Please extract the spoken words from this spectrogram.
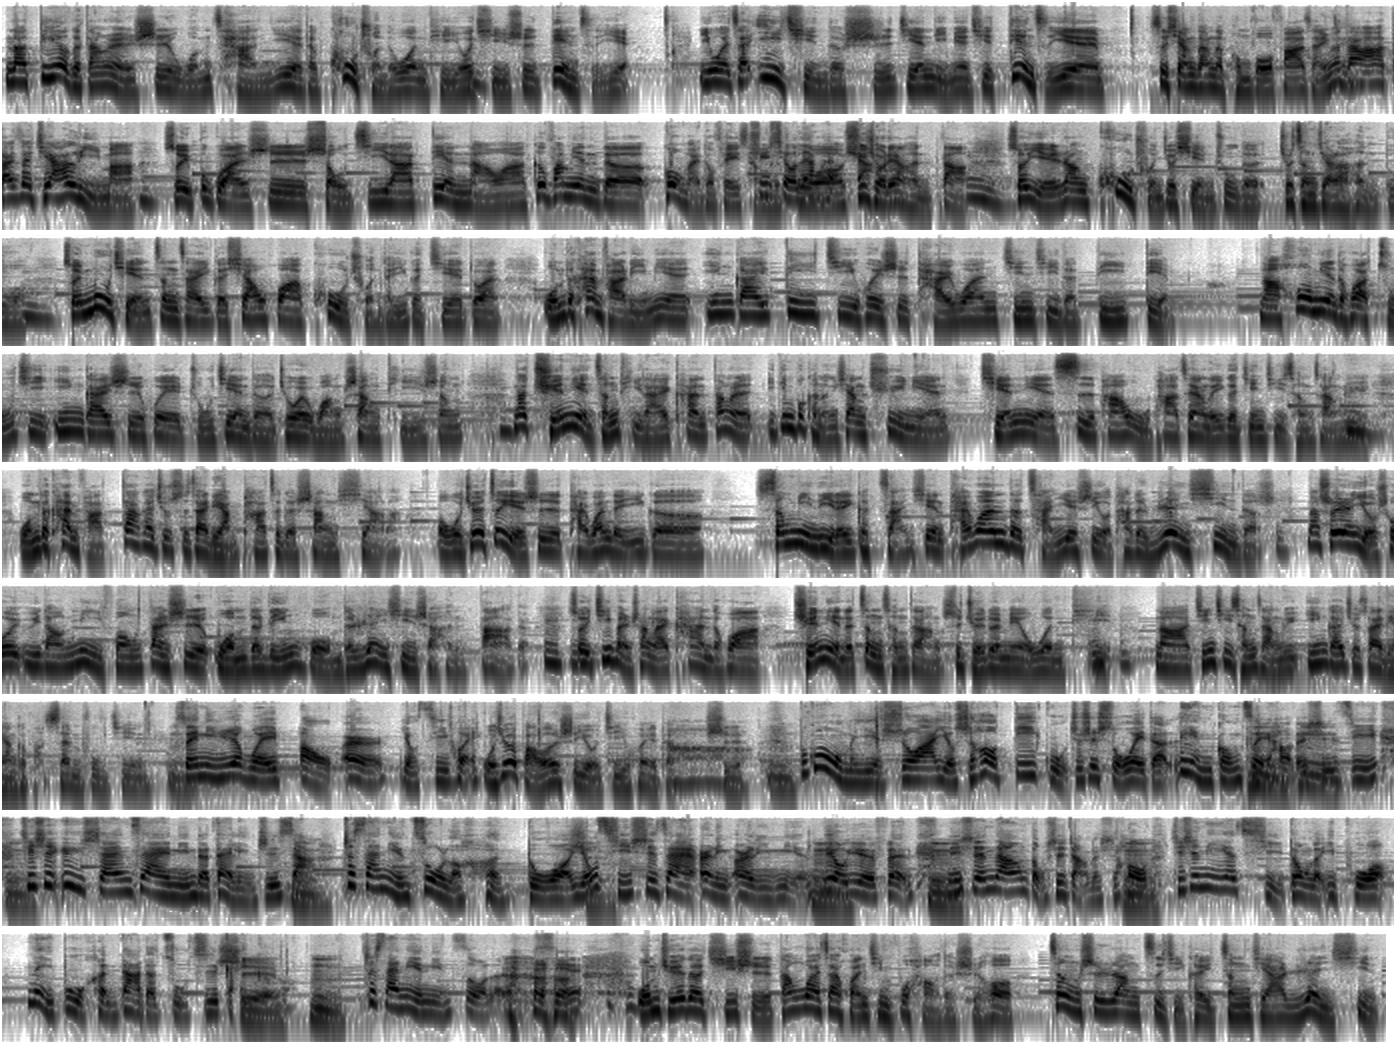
那第二个当然是我们产业的库存的问题，尤其是电子业，因为在疫情的时间里面，其实电子业。是相当的蓬勃发展，因为大家待在家里嘛，所以不管是手机啦、电脑啊，各方面的购买都非常的多，需求量需求量很大，所以也让库存就显著的就增加了很多。所以目前正在一个消化库存的一个阶段。我们的看法里面，应该第一季会是台湾经济的低点。那后面的话，足迹应该是会逐渐的就会往上提升。那全年整体来看，当然一定不可能像去年、前年四趴、五趴这样的一个经济成长率。我们的看法大概就是在两趴这个上下了。我觉得这也是台湾的一个。生命力的一个展现，台湾的产业是有它的韧性的。是，那虽然有时候会遇到逆风，但是我们的灵活、我们的韧性是很大的。嗯，所以基本上来看的话，全年的正成长是绝对没有问题。嗯，那经济成长率应该就在两个 percent 附近。嗯，所以您认为保二有机会？我觉得保二是有机会的。哦，是。嗯，不过我们也说啊，有时候低谷就是所谓的练功最好的时机。嗯嗯，其实玉山在您的带领之下，嗯，这三年做了很多。尤其是在二零二零年六月份，您升当董事长的时候，其实你也启动了一波内部很大的组织改革。嗯，这三年您做了哪些？我们觉得，其实当外在环境不好的时候，正是让自己可以增加韧性，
